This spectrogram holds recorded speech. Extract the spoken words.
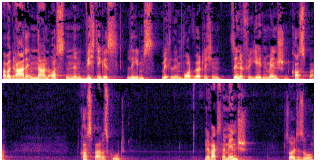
Aber gerade im Nahen Osten ein wichtiges Lebensmittel im wortwörtlichen Sinne für jeden Menschen, kostbar. Kostbares Gut. Ein erwachsener Mensch sollte so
